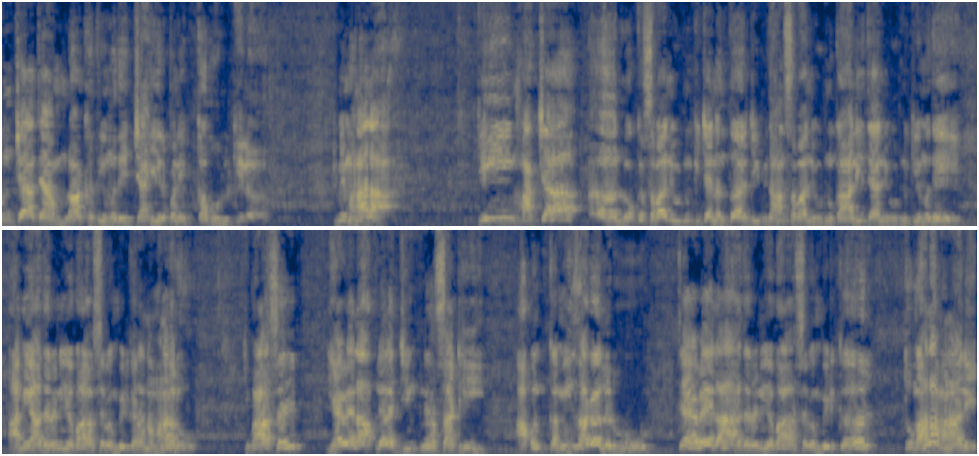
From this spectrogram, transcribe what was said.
तुमच्या त्या मुलाखतीमध्ये जाहीरपणे कबूल केलं. तुम्ही म्हणाला की मागच्या लोकसभा निवडणुकीच्या नंतर जी विधानसभा निवडणूक आली त्या निवडणुकीमध्ये आम्ही आदरणीय बाळासाहेब आंबेडकरांना म्हणालो की बाळासाहेब ह्या वेळेला आपल्याला जिंकण्यासाठी आपण कमी जागा लढवू. त्यावेळेला आदरणीय बाळासाहेब आंबेडकर तुम्हाला म्हणाले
